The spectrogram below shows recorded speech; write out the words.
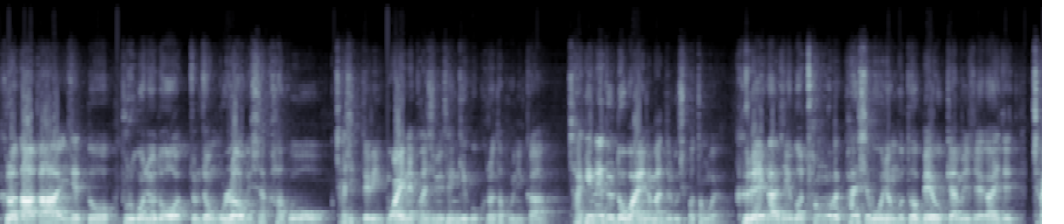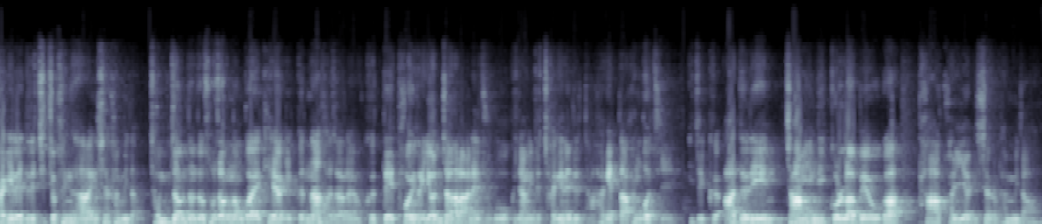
그러다가 이제 또 부르고뉴도 좀 좀 올라오기 시작하고 자식들이 와인에 관심이 생기고 그러다 보니까 자기네들도 와인을 만들고 싶었던 거예요. 그래가지고 1985년부터 매우 까미제가 이제 자기네들이 직접 생산하기 시작합니다. 점점 점점 소작농가의 계약이 끝나가잖아요. 그때 더 이상 연장을 안 해주고 그냥 이제 자기네들이 다 하겠다 한 거지. 이제 그 아들인 장 니콜라 메오가 다 관리하기 시작을 합니다.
